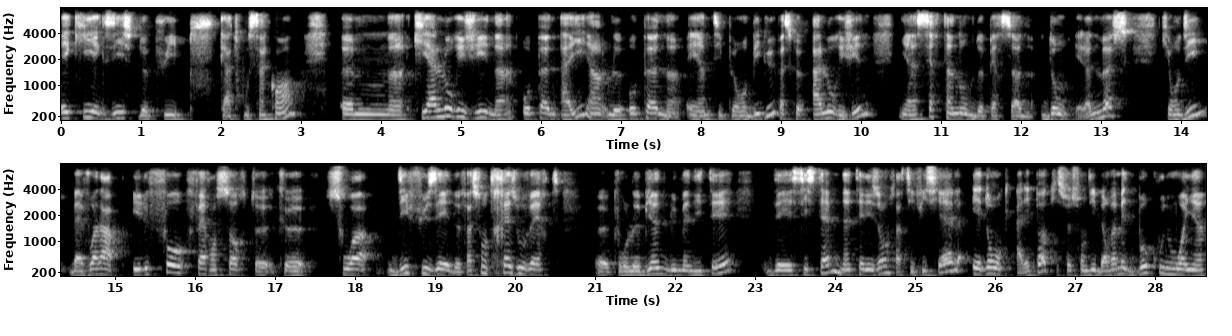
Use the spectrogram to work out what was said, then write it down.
et qui existe depuis quatre ou cinq ans, euh, qui à l'origine hein, OpenAI, hein, le Open est un petit peu ambigu parce que à l'origine, il y a un certain nombre de personnes, dont Elon Musk, qui ont dit, ben voilà, il faut faire en sorte que soit diffusé de façon très ouverte euh, pour le bien de l'humanité des systèmes d'intelligence artificielle. Et donc, à l'époque, ils se sont dit, ben, on va mettre beaucoup de moyens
